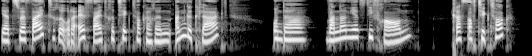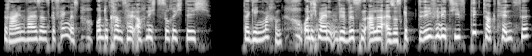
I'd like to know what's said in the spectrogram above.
ja zwölf weitere oder elf weitere TikTokerinnen angeklagt. Und da wandern jetzt die Frauen Krass. auf TikTok reihenweise ins Gefängnis. Und du kannst halt auch nichts so richtig dagegen machen. Und ich meine, wir wissen alle, also es gibt definitiv TikTok-Tänze,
